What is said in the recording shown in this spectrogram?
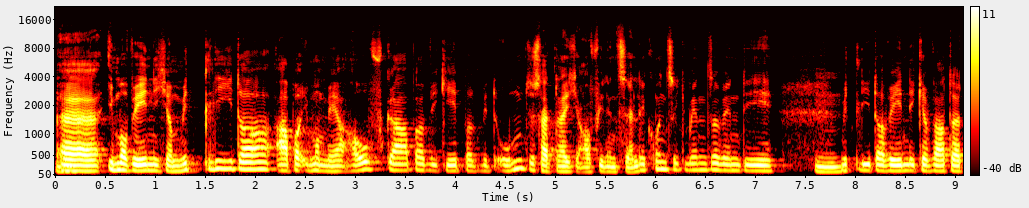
Äh, immer weniger Mitglieder, aber immer mehr Aufgaben, wie geht man mit um? Das hat natürlich auch finanzielle Konsequenzen, wenn die Mitglieder weniger werden.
